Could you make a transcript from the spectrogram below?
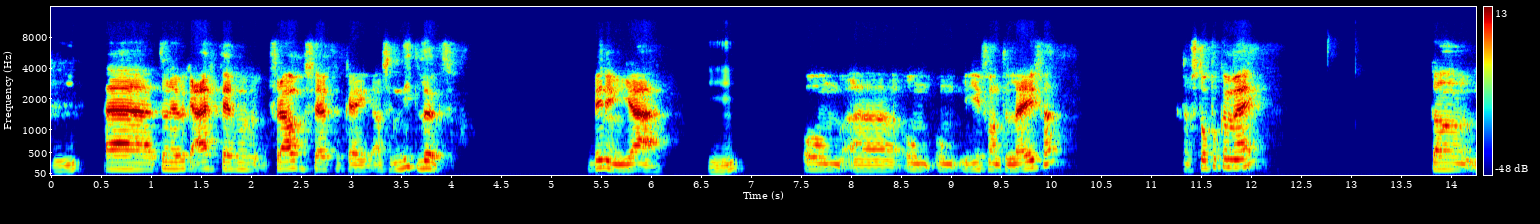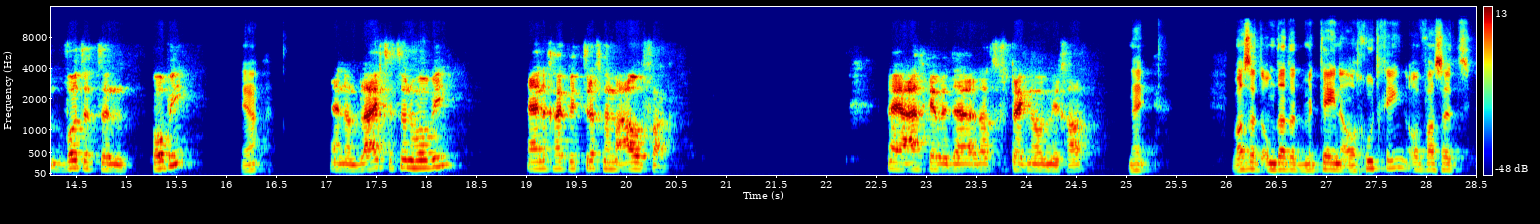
Mm -hmm. toen heb ik eigenlijk tegen mijn vrouw gezegd: Oké, als het niet lukt binnen een jaar mm -hmm. om, om, om hiervan te leven, dan stop ik ermee dan wordt het een hobby. Ja. En dan blijft het een hobby. En dan ga ik weer terug naar mijn oude vak. Nou ja, eigenlijk hebben we daar, dat gesprek nooit meer gehad. Nee. Was het omdat het meteen al goed ging? Of was het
